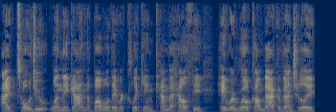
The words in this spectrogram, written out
I told you when they got in the bubble, they were clicking. Kemba healthy. Hayward will come back eventually,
